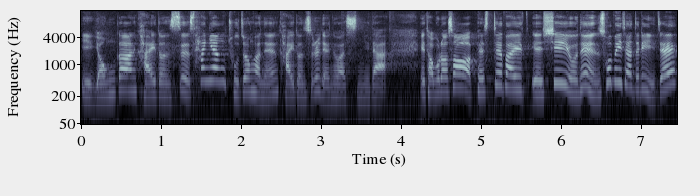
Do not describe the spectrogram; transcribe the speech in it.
이 연간 guidance 상향 조정하는 guidance를 내놓았습니다. 더불어서 베스트바이의 CEO는 소비자들이 이제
